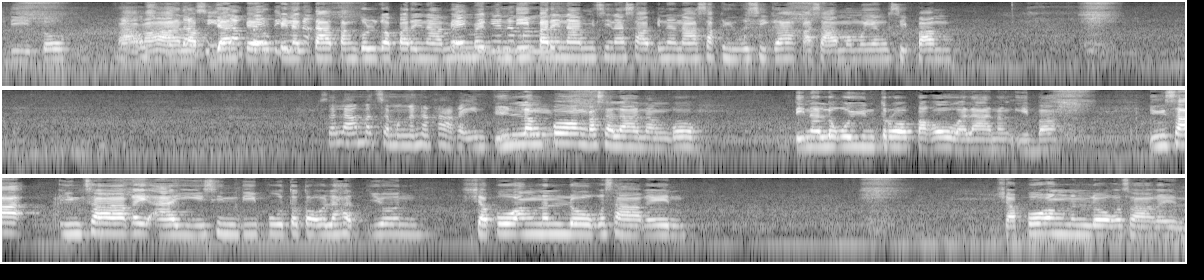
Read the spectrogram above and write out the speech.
dito. Na Kakahanap hospital si dyan, pero pinagtatanggol ka pa rin namin. Mert, hindi namang- pa rin namin sinasabi na nasa QC ka, kasama mo yung si Pam. Salamat sa mga nakakaintindi. Yun lang po ang kasalanan ko. Tinalo ko yung tropa ko, wala nang iba. Yung sa, yung sa kay Ayis, hindi po totoo lahat yun. Siya po ang nanloko sa akin. Siya po ang nanloko sa akin.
